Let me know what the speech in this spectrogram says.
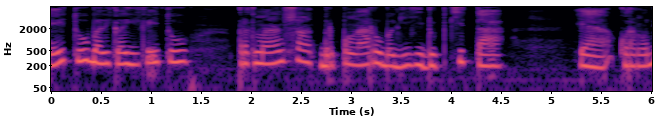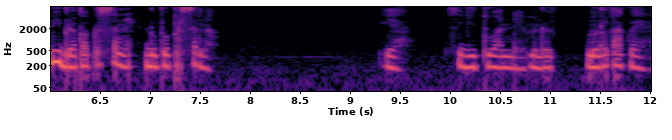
ya itu balik lagi ke itu pertemanan itu sangat berpengaruh bagi hidup kita. Ya kurang lebih berapa persen ya? 20 persen lah. Ya segituan deh menurut menurut aku ya.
